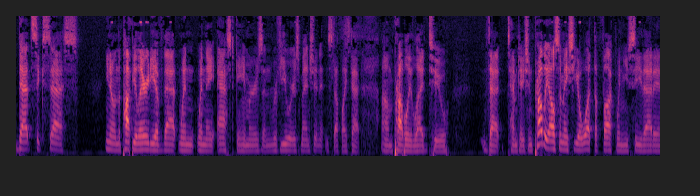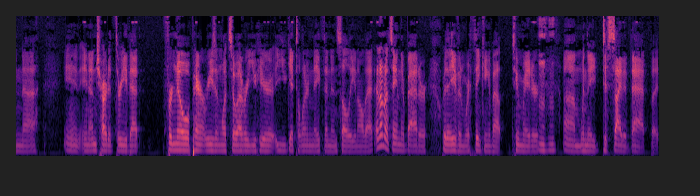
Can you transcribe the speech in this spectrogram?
that success, you know, and the popularity of that when when they asked gamers and reviewers mention it and stuff like that, um, probably led to that temptation. Probably also makes you go, "What the fuck?" when you see that in uh, in in Uncharted Three that for no apparent reason whatsoever, you hear you get to learn Nathan and Sully and all that. And I'm not saying they're bad or or they even were thinking about Tomb Raider um, when they decided that, but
